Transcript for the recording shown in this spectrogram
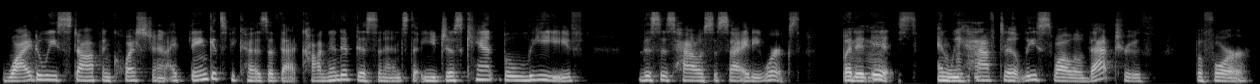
Why do we stop and question? I think it's because of that cognitive dissonance that you just can't believe this is how society works, but mm-hmm. it is. And we mm-hmm. have to at least swallow that truth before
